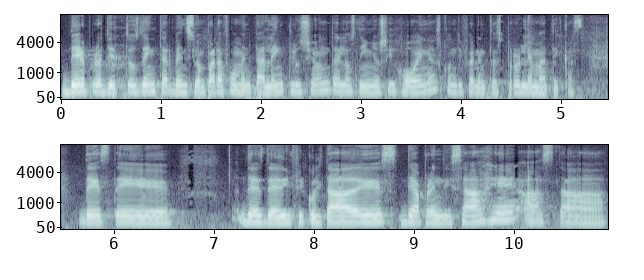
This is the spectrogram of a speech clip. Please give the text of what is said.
de proyectos de intervención para fomentar la inclusión de los niños y jóvenes con diferentes problemáticas, desde desde dificultades de aprendizaje hasta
